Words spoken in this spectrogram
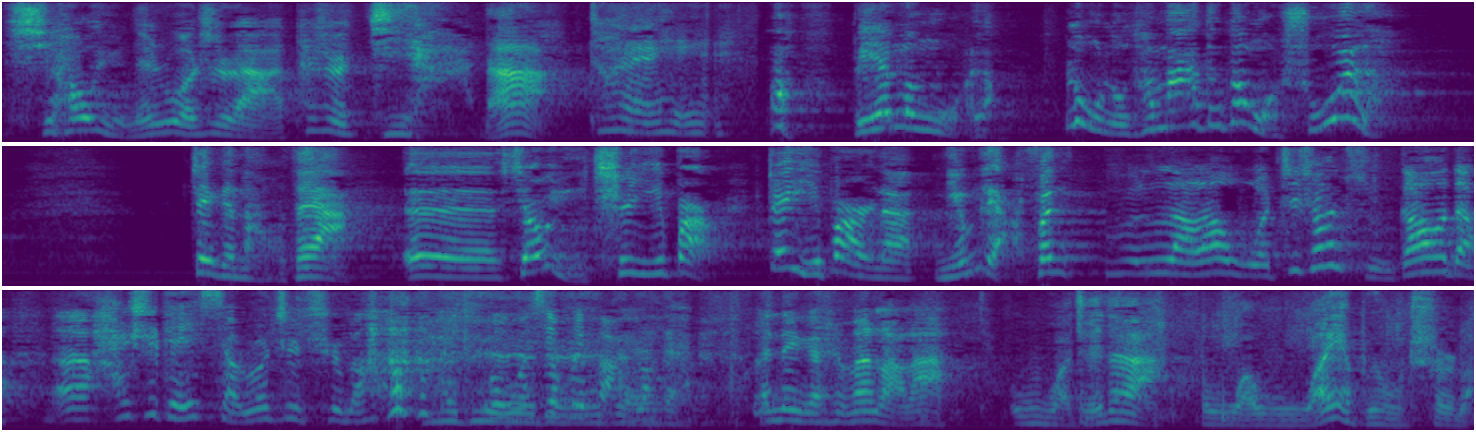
小雨那弱智啊，他是假的。对，哦，别蒙我了，露露他妈都跟我说了，这个脑子呀，呃，小雨吃一半，这一半呢，你们俩分。姥姥，我智商挺高的，呃，还是给小弱智吃吧。我我先回房了。那个什么，姥姥，我觉得啊，我我也不用吃了。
